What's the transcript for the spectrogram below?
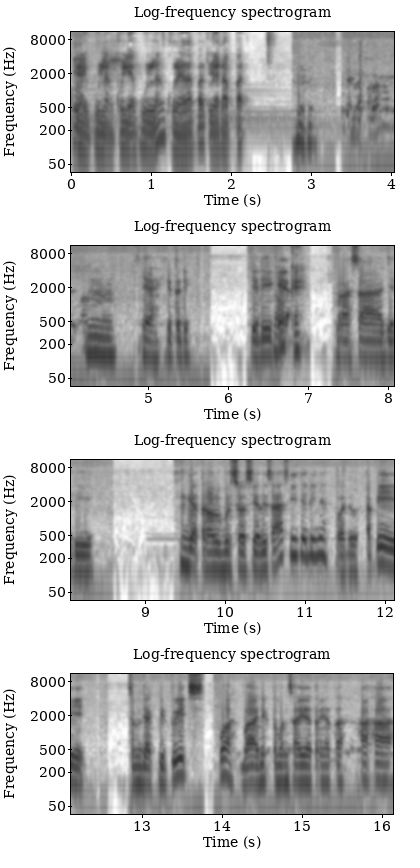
Kuliah yeah. pulang kuliah pulang kuliah rapat kuliah rapat. Hmm ya gitu deh. Jadi kayak okay. merasa jadi nggak terlalu bersosialisasi jadinya. Waduh tapi semenjak di Twitch wah banyak teman saya ternyata. Haha.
